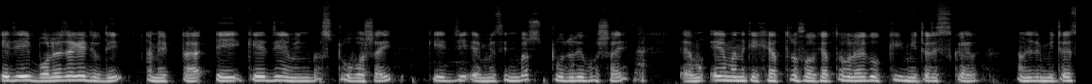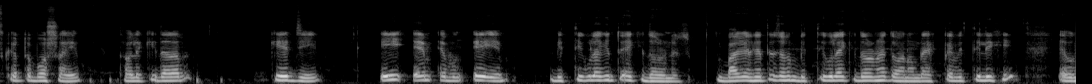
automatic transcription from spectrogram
এই যে এই বলের জায়গায় যদি আমি একটা এই কেজি এম ইনভার্স টু বসাই, KG M S inverse two যদি বসাই, এবং এ মানে কি ক্ষেত্রফল, ক্ষেত্রফলের একক কি মিটার স্কোয়ার? আমি যদি মিটার স্কোয়ারটা বসাই, তাহলে কি দাঁড়াবে? কেজি এই এম এবং এ এম বৃত্তিগুলো কিন্তু একই ধরনের। বাঘের ক্ষেত্রে যখন বৃত্তিগুলো একই ধরনের হয়, তখন আমরা একটা বৃত্তি লিখি, এবং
